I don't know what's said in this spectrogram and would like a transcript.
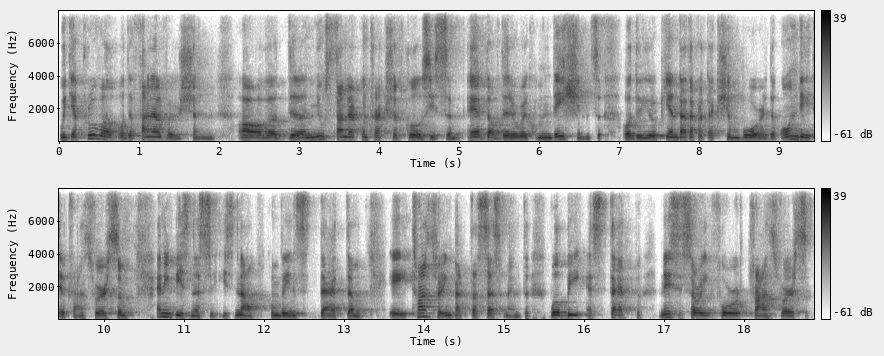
with the approval of the final version of the new standard contractual clauses ahead of the recommendations of the European Data Protection Board on data transfers, any business is now convinced that um, a transfer impact assessment will be a step necessary for transfers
